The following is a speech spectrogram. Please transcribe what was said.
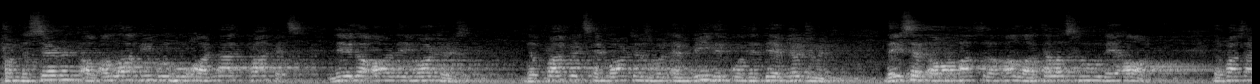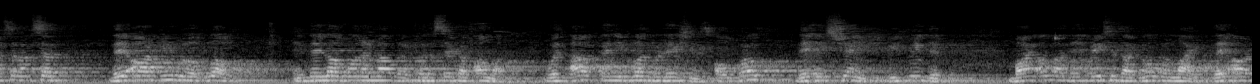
from the servant of Allah, people who are not prophets, neither are they martyrs. The prophets and martyrs will envy them on the day of judgment. They said, oh, O Apostle of Allah, tell us who they are. The Prophet said, they are people of love, and they love one another for the sake of Allah. Without any blood relations or wealth, they exchange between them. By Allah, their faces are glowing light. They are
